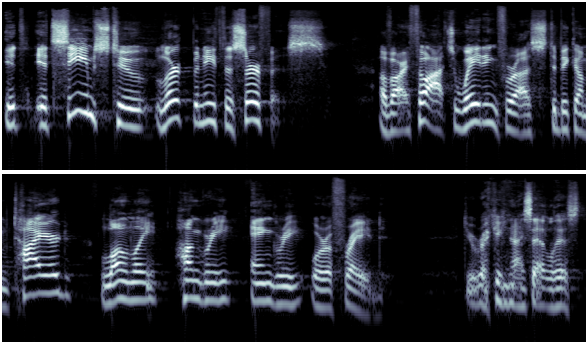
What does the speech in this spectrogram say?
It it seems to lurk beneath the surface of our thoughts, waiting for us to become tired, lonely, hungry, angry, or afraid. Do you recognize that list?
